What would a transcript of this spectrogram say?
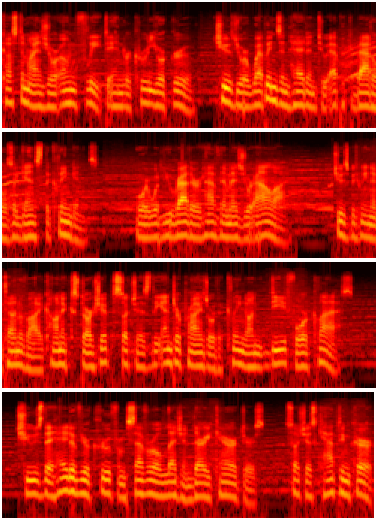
Customize your own fleet and recruit your crew, choose your weapons and head into epic battles against the Klingons. Or would you rather have them as your ally? Choose between a ton of iconic starships such as the Enterprise or the Klingon D4 class. Choose the head of your crew from several legendary characters, such as Captain Kirk,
